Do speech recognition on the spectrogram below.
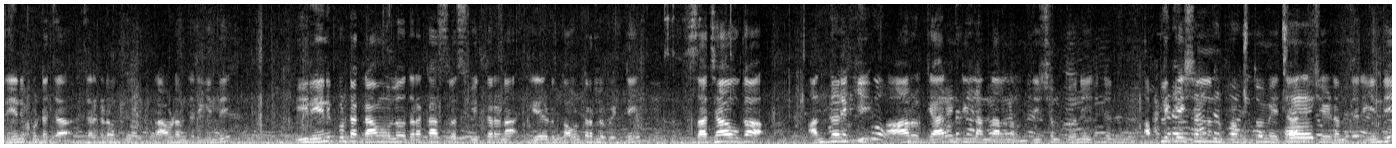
రేణికుంట జ- జరగడం రావడం జరిగింది. ఈ రేణికుంట గ్రామంలో దరఖాస్తుల స్వీకరణ ఏడు కౌంటర్లు పెట్టి సజావుగా అందరికీ ఆరు గ్యారంటీలు అందాలన్న ఉద్దేశంతో అప్లికేషన్లను ప్రభుత్వమే జారీ చేయడం జరిగింది.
